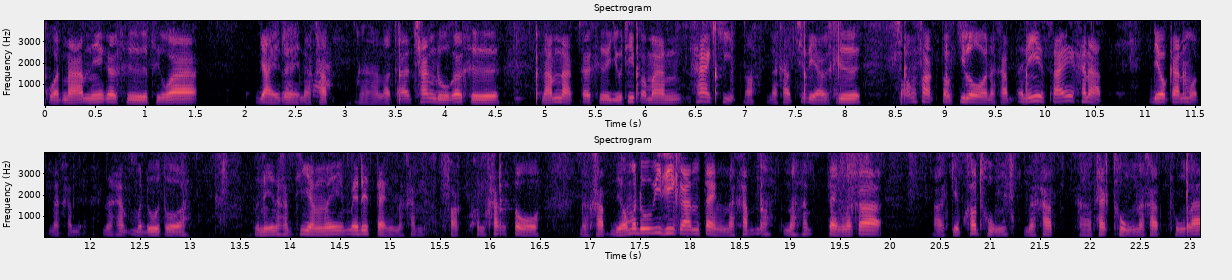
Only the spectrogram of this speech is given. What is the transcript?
ขวดน้ำนี้ก็คือถือว่าใหญ่เลยนะครับอ่าแล้วก็ช่างดูก็คือน้ำหนักก็คืออยู่ที่ประมาณ 5 ขีดเนาะนะครับเฉลี่ยก็คือ 2 ฝักต่อกิโลนะครับ อันนี้ไซส์ขนาดเดียวกันหมดนะครับเนี่ยนะครับ มาดูตัวตัวนี้นะครับที่ยังไม่ไม่ได้แต่งนะครับ ฝักค่อนข้างโตนะครับ เดี๋ยวมาดูวิธีการแต่งนะครับเนาะนะครับ แต่งแล้วก็อ่าเก็บเข้าถุงนะครับอ่าแพ็คถุงนะครับ ถุงละ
